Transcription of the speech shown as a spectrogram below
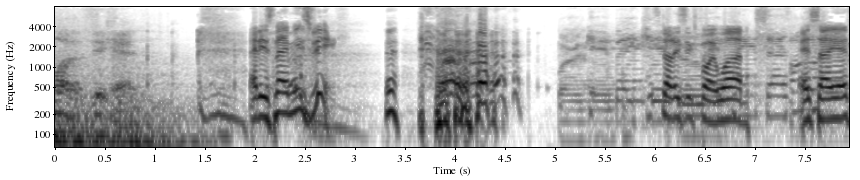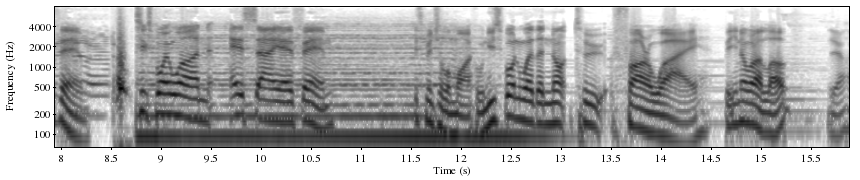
What a dickhead. And his name is Vic. It's 96.1 SAFM. 6.1 SAFM. It's Mitchell and Michael. New Sport and weather not too far away. But you know what I love? Yeah,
